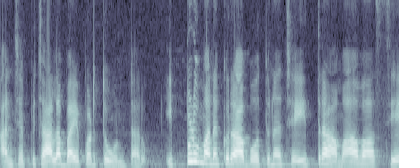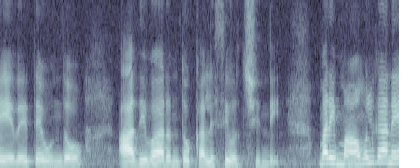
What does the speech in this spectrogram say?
అని చెప్పి చాలా భయపడుతూ ఉంటారు ఇప్పుడు మనకు రాబోతున్న చైత్ర అమావాస్య ఏదైతే ఉందో ఆదివారంతో కలిసి వచ్చింది. మరి మామూలుగానే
